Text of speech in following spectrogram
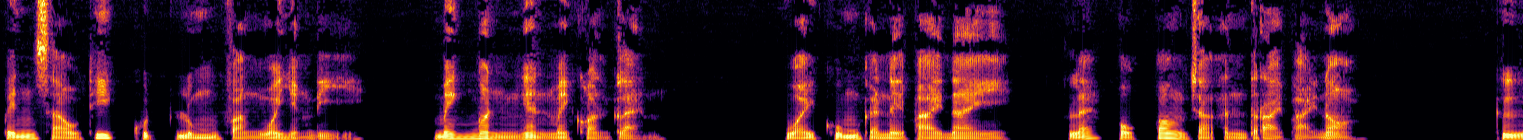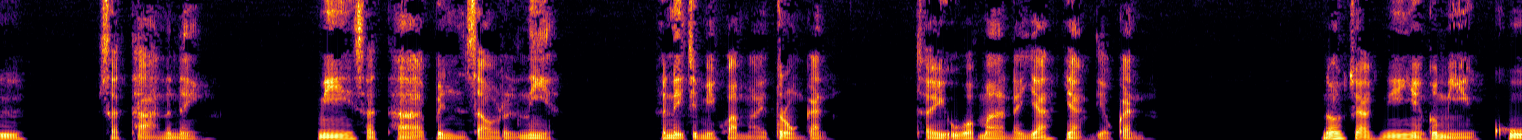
เป็นเสาที่ขุดหลุมฝังไว้อย่างดี ไม่ง่อนเง่นไม่คลอนแกลน ไว้คุ้มกันในภายใน และปกป้องจากอันตรายภายนอก คือศรัทธานั่นเอง มีศรัทธาเป็นเสารเนียอันนี้จะมีความหมายตรงกัน ใช้อุปมาในยะอย่างเดียวกัน นอกจากนี้ยังก็มีคู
